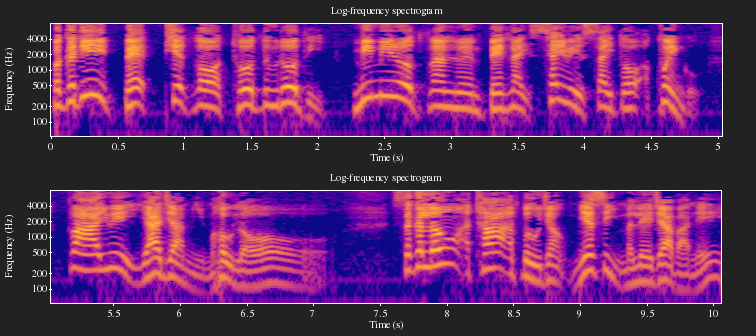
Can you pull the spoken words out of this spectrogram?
ပဂတိဘက်ဖြစ်သောထိုသူတို့သည်မိမိတို့တန်လွင်ပင်၌ဆက်၍စိုက်သောအခွင့်ကိုသာ၍ရကြမည်မဟုတ်လောစကလုံးအထားအတူကြောင့်မျက်စိမလဲကြပါနဲ့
